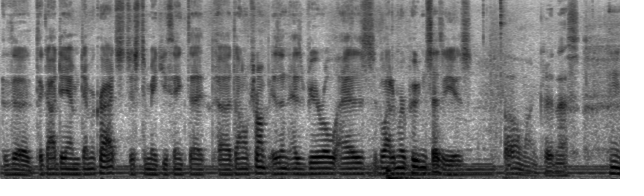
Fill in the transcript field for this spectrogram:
the the goddamn Democrats just to make you think that uh, Donald Trump isn't as virile as Vladimir Putin says he is. Oh my goodness. Hmm.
